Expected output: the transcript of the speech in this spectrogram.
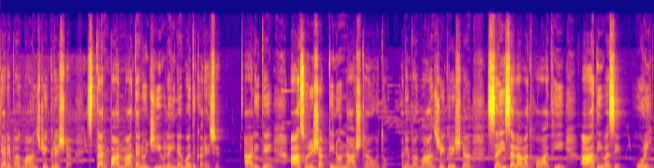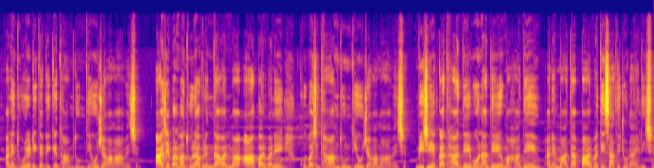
ત્યારે ભગવાન શ્રી કૃષ્ણ સ્તનપાનમાં તેનો જીવ લઈને વધ કરે છે. આ રીતે આસુરી શક્તિનો નાશ થયો હતો અને ભગવાન શ્રી કૃષ્ણ સહી સલામત હોવાથી આ દિવસે હોળી અને ધૂળેટી તરીકે ધામધૂમથી ઉજવવામાં આવે છે. આજે પણ મથુરા વૃંદાવનમાં આ પર્વને ખૂબ જ ધામધૂમથી ઉજવવામાં આવે છે. બીજી એક કથા દેવોના દેવ મહાદેવ અને માતા પાર્વતી સાથે જોડાયેલી છે.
